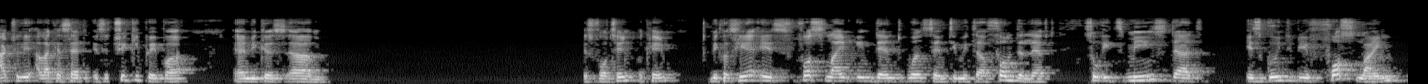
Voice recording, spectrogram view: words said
actually like i said it's a tricky paper and because um it's 14 okay? Because here is first line indent one centimeter from the left. So it means that it's going to be first line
